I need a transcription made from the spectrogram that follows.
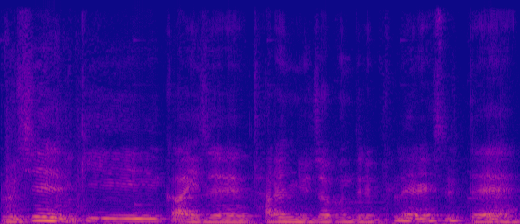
루시의 일기가 이제 다른 유저분들이 플레이를 했을 때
